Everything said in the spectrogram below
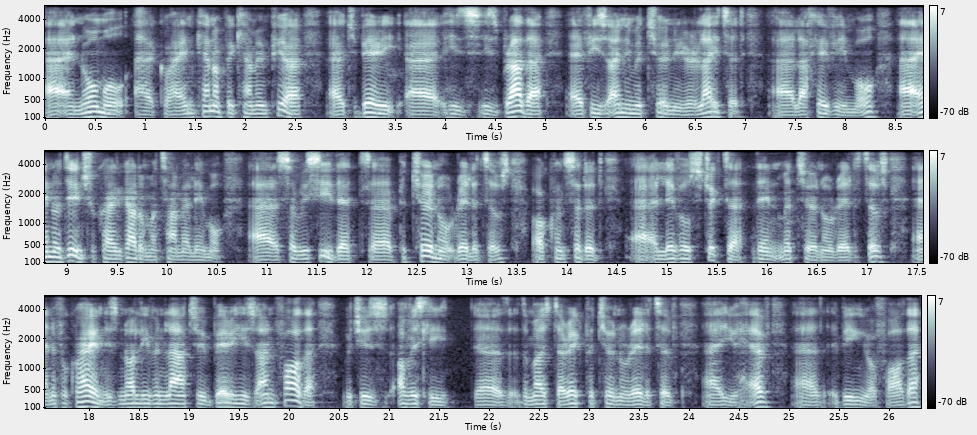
A normal uh, Kohen cannot become impure uh, to bury uh, his his brother if he's only maternally related. Uh, Lachiv Imo uh, Enodin Shukohen Gadol Matame So we see that paternal relatives are considered a level stricter than maternal relatives, and if a Kohen is not even allowed to bury his own father, which is obviously uh, the, the, most direct paternal relative uh, you have, uh, being your father,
